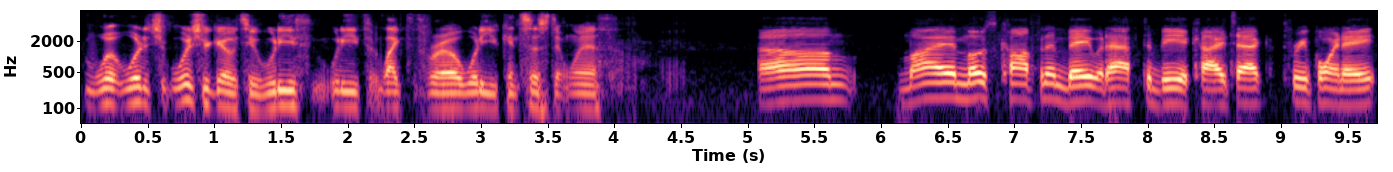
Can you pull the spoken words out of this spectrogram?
what what is your, what's your go-to? What do you what do you th- like to throw? What are you consistent with? Um, my most confident bait would have to be a Keitech 3.8.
